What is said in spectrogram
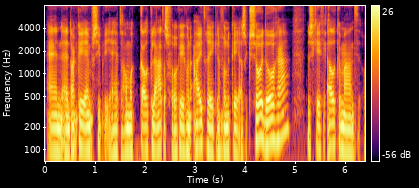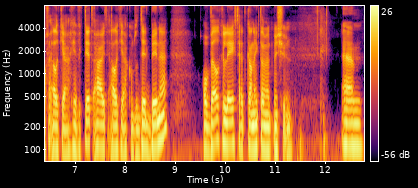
En, en dan kun je in principe, je hebt allemaal calculators voor, kun je gewoon uitrekenen van oké, als ik zo doorga, dus geef elke maand of elk jaar geef ik dit uit, elk jaar komt er dit binnen. Op welke leeftijd kan ik dan met pensioen? Um,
